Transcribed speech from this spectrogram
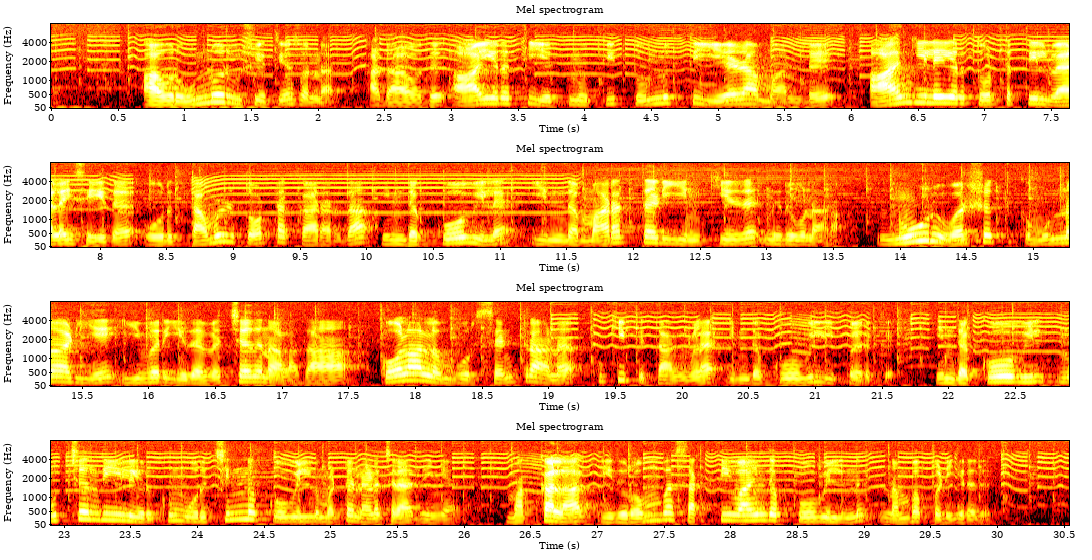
அவர் இன்னொரு விஷயத்தையும் சொன்னார். அதாவது ஆயிரத்தி எட்நூற்றி தொண்ணூற்றி ஏழாம் ஆண்டு ஆங்கிலேயர் தோட்டத்தில் வேலை செய்த ஒரு தமிழ் தோட்டக்காரர் தான் இந்த கோவிலை இந்த மரத்தடியின் கீழே நிறுவனாராம். நூறு வருஷத்துக்கு முன்னாடியே இவர் இதை வச்சதுனால தான் கோலாலம்பூர் சென்ட்ரான புக்கிப்பித்தாங்கில் இந்த கோவில் இப்போ இருக்குது இந்த கோவில் முச்சந்தியில் இருக்கும் ஒரு சின்ன கோவில்னு மட்டும் நினச்சிடாதீங்க. மக்களால் இது ரொம்ப சக்தி வாய்ந்த கோவில்னு நம்பப்படுகிறது.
